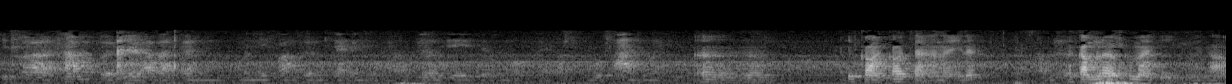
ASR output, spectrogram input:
คิดว่าถ้ามันเปิดเผยอาบัติกันมันมีความเพลินแค่กันอยู่แล้วเรื่องที่จะสงบแต่บูชาขึ้นมาอีกอ่าที่ ก่อนก็จะอะไรนะกำเริบขึ้นมาอีกนะครับ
